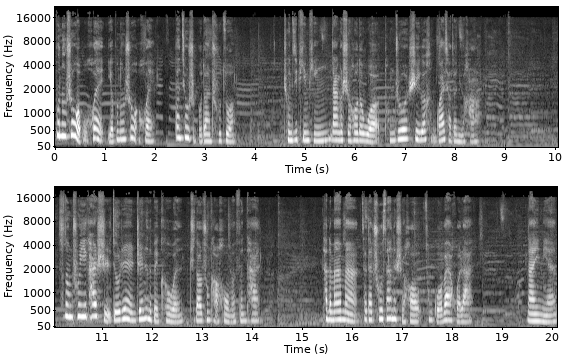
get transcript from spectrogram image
不能说我不会，也不能说我会，但就是不断出错，成绩平平。那个时候的我，同桌是一个很乖巧的女孩。自从初一开始就认认真真的背课文，直到中考后我们分开。他的妈妈在他初三的时候从国外回来，那一年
